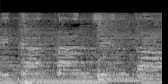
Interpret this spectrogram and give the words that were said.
ikatan cinta.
